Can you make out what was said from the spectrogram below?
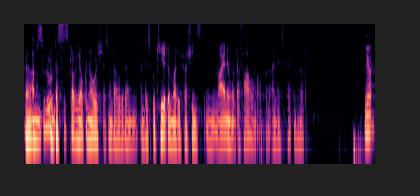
Ähm, Absolut. Und das ist, glaube ich, auch genau richtig, dass man darüber dann, dann diskutiert und mal die verschiedensten Meinungen und Erfahrungen auch von allen Experten hört. Ja,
